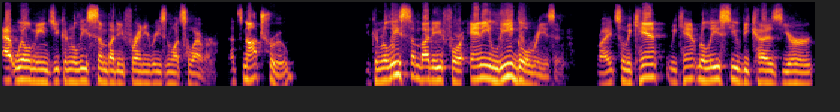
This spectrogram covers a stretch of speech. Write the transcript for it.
at will means you can release somebody for any reason whatsoever. That's not true. You can release somebody for any legal reason, right? So we can't, we can't release you because you're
